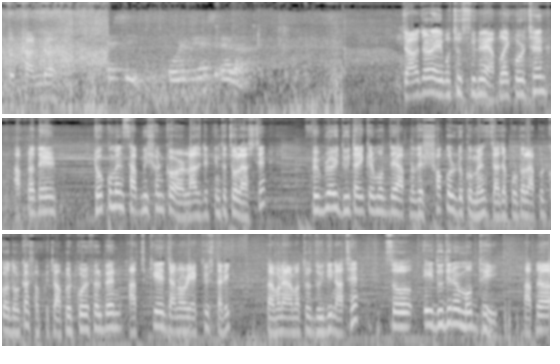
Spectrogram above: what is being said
এত ঠান্ডা. যারা যারা এই বছর স্টুডেন্ট অ্যাপ্লাই করছেন, আপনাদের ডকুমেন্ট সাবমিশন করার লাস্ট ডেট কিন্তু চলে আসছে। ফেব্রুয়ারি দুই তারিখের মধ্যে আপনাদের সকল ডকুমেন্টস যা যা পোর্টাল আপলোড করা দরকার সব কিছু আপলোড করে ফেলবেন। আজকে জানুয়ারি একত্রিশ তারিখ, তার মানে আর মাত্র দুই দিন আছে। সো এই দুই দিনের মধ্যেই আপনারা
